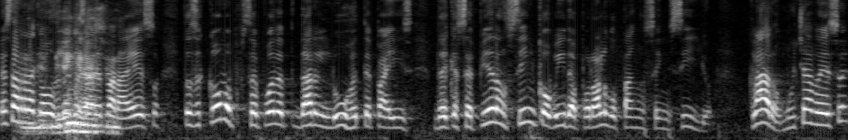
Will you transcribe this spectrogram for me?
Esa recaudación es para eso. Entonces, ¿cómo se puede dar el lujo a este país de que se pierdan cinco vidas por algo tan sencillo? Claro, muchas veces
